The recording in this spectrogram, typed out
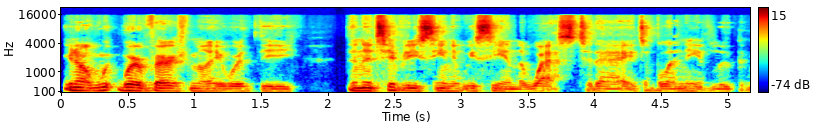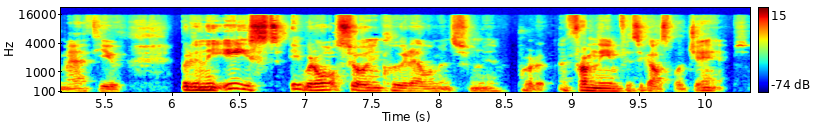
you know, we're very familiar with the the nativity scene that we see in the West today. It's a blending of Luke and Matthew, but in the East, it would also include elements from the from the infancy Gospel of James.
